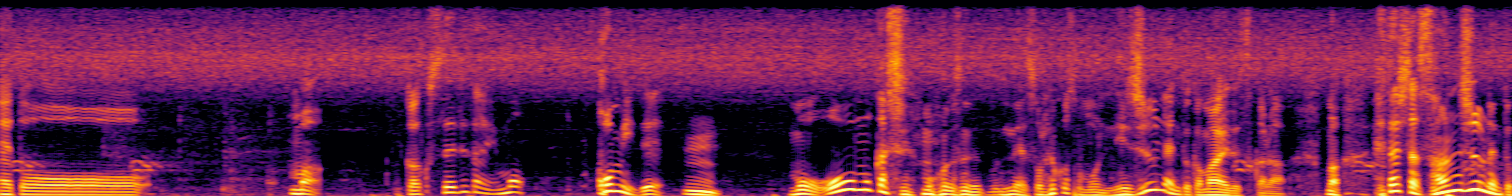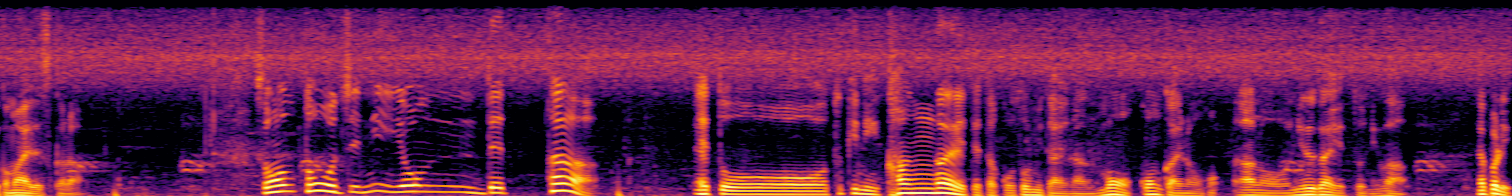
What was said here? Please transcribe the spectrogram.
えっ、ー、とまあ学生時代も込みで、うん。もう大昔もうねそれこそもう20年とか前ですからまあ下手したら30年とか前ですからその当時に読んでたえっと時に考えてたことみたいなのも今回のあのニューダイエットにはやっぱり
